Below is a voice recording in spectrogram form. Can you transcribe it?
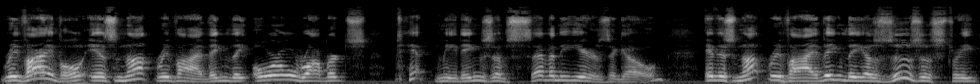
Revival is not reviving the Oral Roberts tent meetings of 70 years ago. It is not reviving the Azusa Street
